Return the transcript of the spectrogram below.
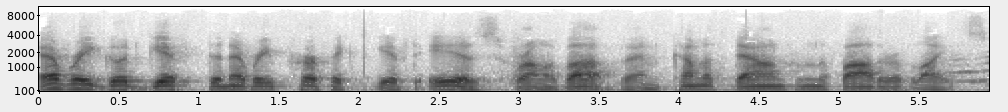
Every good gift and every perfect gift is from above, and cometh down from the Father of lights,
